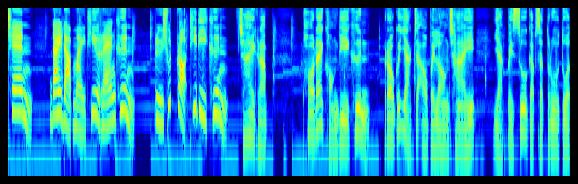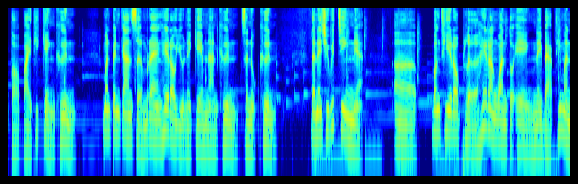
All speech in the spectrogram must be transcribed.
เช่น ได้ดาบใหม่ที่แรงขึ้น หรือชุดเกราะที่ดีขึ้น ใช่ครับ พอได้ของดีขึ้น เราก็อยากจะเอาไปลองใช้ อยากไปสู้กับศัตรูตัวต่อไปที่เก่งขึ้น มันเป็นการเสริมแรงให้เราอยู่ในเกมนานขึ้น สนุกขึ้น แต่ในชีวิตจริงเนี่ยเอ่อบางทีเราเผลอให้รางวัลตัวเองในแบบที่มัน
